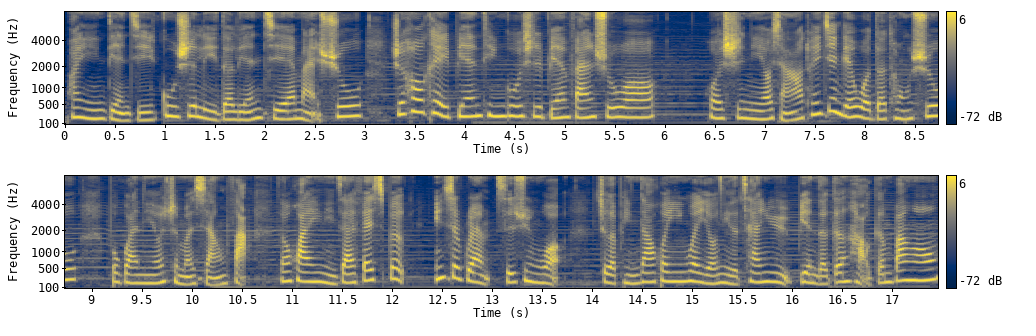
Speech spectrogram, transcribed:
欢迎点击故事里的链接买书，之后可以边听故事边翻书哦。或是你有想要推荐给我的童书，不管你有什么想法，都欢迎你在 Facebook。Instagram 私讯我。这个频道会因为有你的参与变得更好更棒哦。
